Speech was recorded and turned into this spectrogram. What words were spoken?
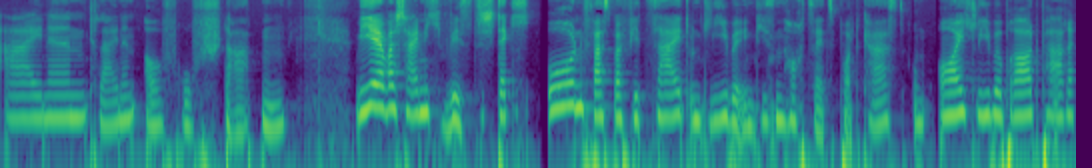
einen kleinen Aufruf starten. Wie ihr wahrscheinlich wisst, stecke ich unfassbar viel Zeit und Liebe in diesen Hochzeitspodcast, um euch, liebe Brautpaare,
